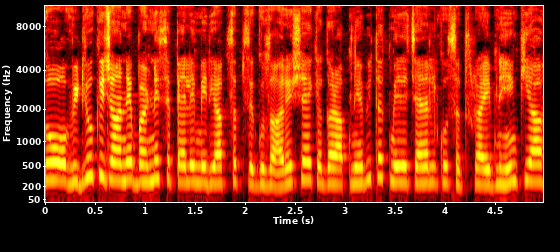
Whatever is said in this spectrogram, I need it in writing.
तो वीडियो की जाने बढ़ने से पहले मेरी आप सबसे गुजारिश है कि अगर आपने अभी तक मेरे चैनल को सब्सक्राइब नहीं किया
